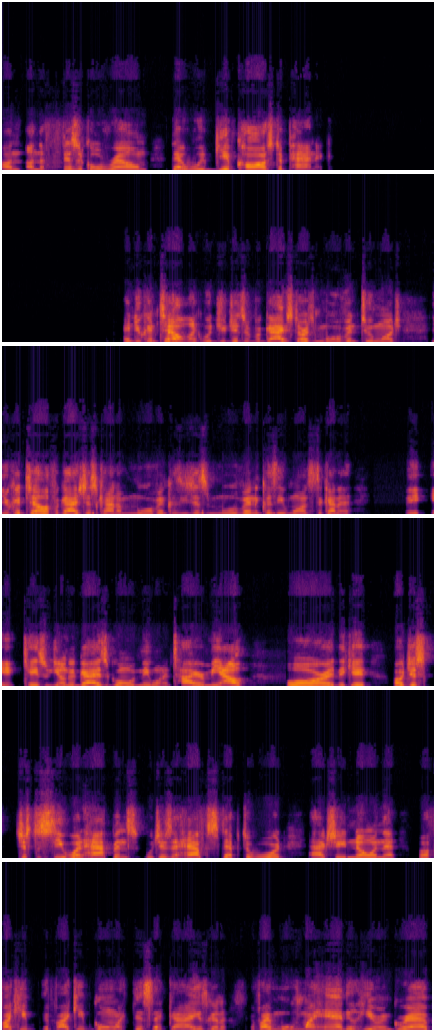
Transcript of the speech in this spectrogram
on on the physical realm that would give cause to panic. And you can tell, like with jujitsu, if a guy starts moving too much, you can tell if a guy's just kind of moving because he's just moving because he wants to kind of, in case younger guys going with me want to tire me out, or they get or just just to see what happens, which is a half step toward actually knowing that. Well, if I keep if I keep going like this, that guy is gonna. If I move my hand, he'll hear and grab.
